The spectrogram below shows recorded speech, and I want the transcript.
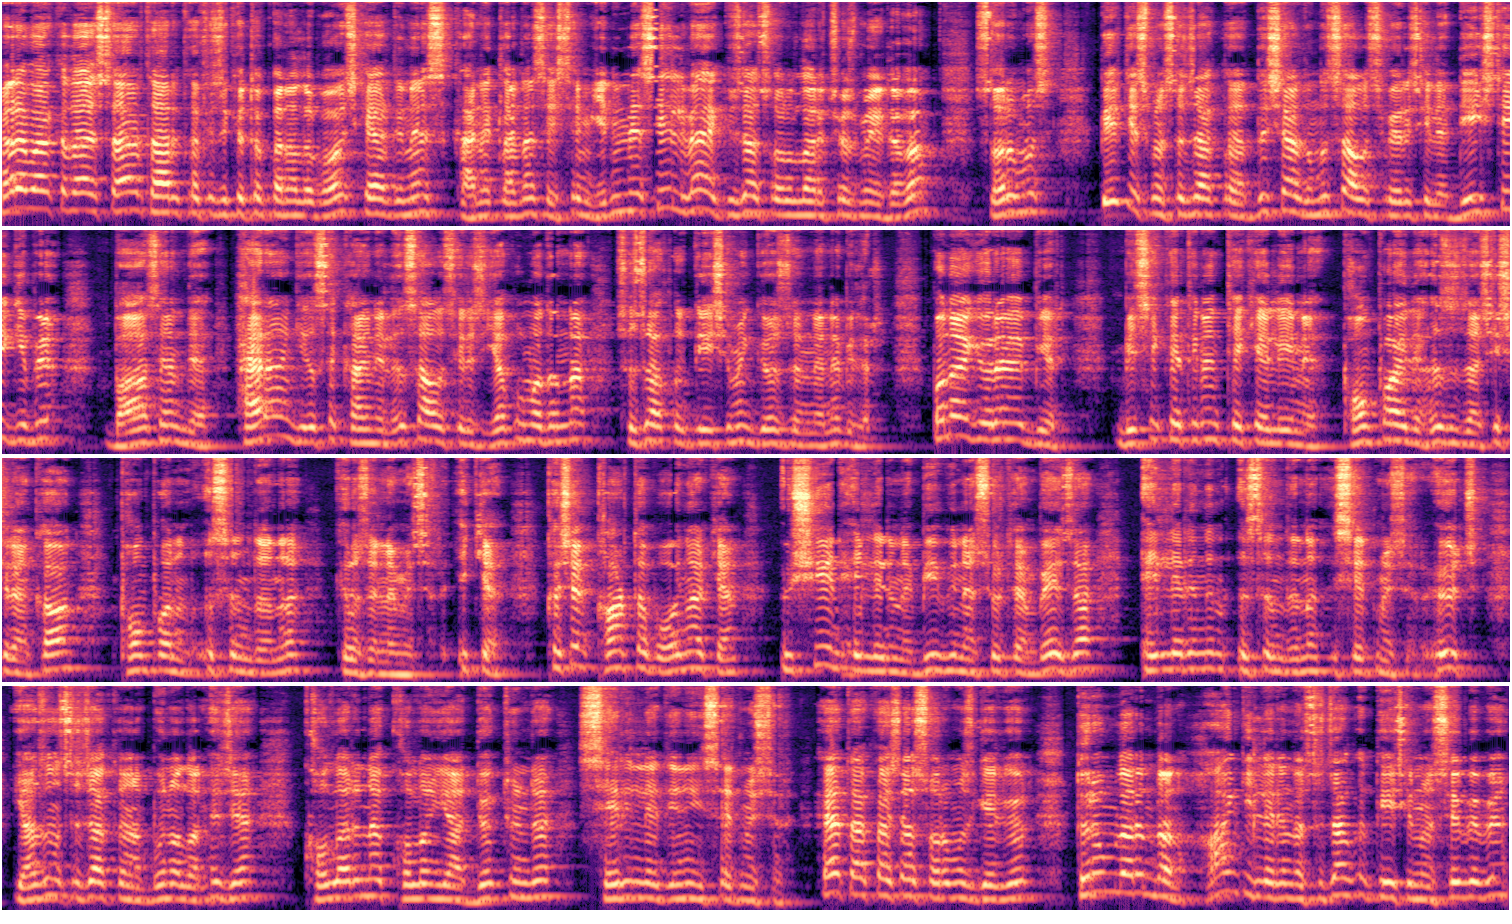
Merhaba arkadaşlar, Tarık'la Fizik YouTube kanalıma hoş geldiniz. Kaynaklardan seçtiğim yeni nesil ve güzel soruları çözmeye devam. Sorumuz, bir cismin sıcaklığı dışarıdan ısı alışverişiyle değiştiği gibi bazen de herhangi ısı kaynağıyla ısı alışverişi yapılmadığında sıcaklık değişimi gözlemlenebilir. Buna göre bir, bisikletinin tekerleğini pompa ile hızlıca şişiren Kaan pompanın ısındığını gözlemlemiştir. 2. Kışın kartopu oynarken üşüyen ellerini birbirine sürten Beyza ellerinin ısındığını hissetmiştir. 3. Yazın sıcaklığına bunalan Ece kollarına kolonya döktüğünde serinlediğini hissetmiştir. Evet arkadaşlar sorumuz geliyor. Durumlarından hangilerinde sıcaklık değişiminin sebebi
